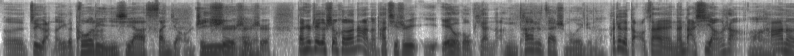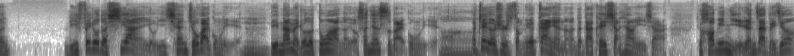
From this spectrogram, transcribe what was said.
呃最远的一个岛、啊。波利尼西亚三角之一。嗯，是是是，但是这个圣赫勒纳呢，它其实也也有够偏的。嗯，它是在什么位置呢？它这个岛在南大西洋上，哦它呢离非洲的西岸有一千九百公里，嗯离南美洲的东岸呢有三千四百公里。哦，那这个是怎么一个概念呢？大家可以想象一下，就好比你人在北京，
